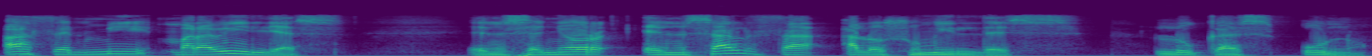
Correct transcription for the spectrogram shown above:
hace en mí maravillas. El Señor ensalza a los humildes. Lucas 1.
